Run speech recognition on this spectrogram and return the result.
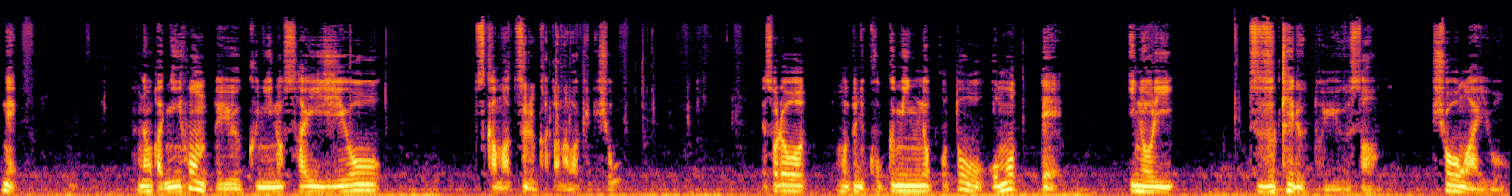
ね。なんか日本という国の祭事を捕まつる方なわけでしょ？それを本当に国民のことを思って祈り続けるというさ、生涯を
